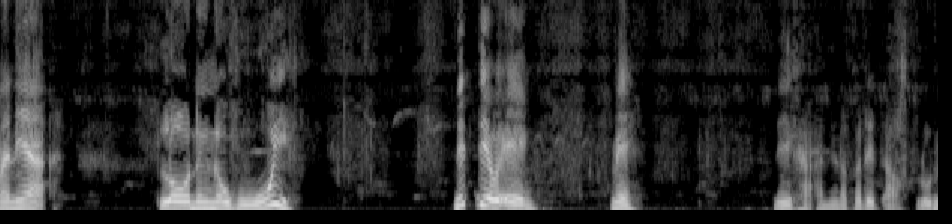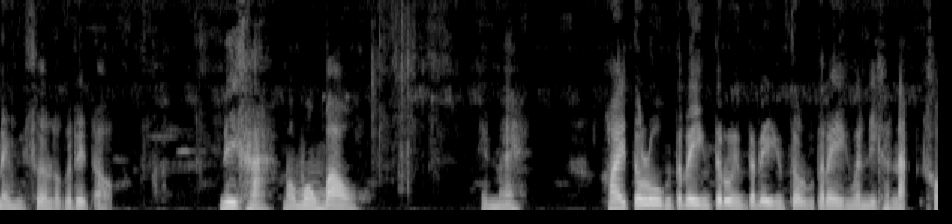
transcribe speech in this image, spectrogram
นะเนี่ย โลหนึ่งเนะโอ้โหูยนิดเดียวเอง นี่ นี่ค่ะ อันนี้เราก็เด็ดออก ลูกไหนไม่สวยเราก็เด็ดออก นี่ค่ะมะม่วงเบา เห็นไหมห้อยตรงเตรงตรงเตรงตรงเตรงวันนี้เขานักเขา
